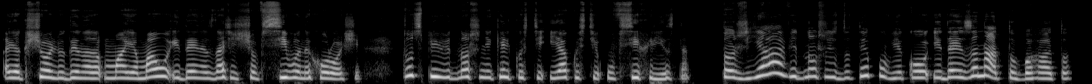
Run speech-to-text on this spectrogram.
А якщо людина має мало ідей, не значить, що всі вони хороші. Тут співвідношення кількості і якості у всіх різне. Тож я відношусь до типу, в якого ідей занадто багато.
